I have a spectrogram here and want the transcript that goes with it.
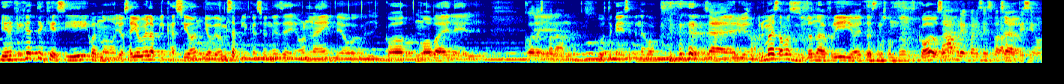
Y fíjate que sí, cuando yo, o sea, yo veo la aplicación, yo veo mis aplicaciones de online, veo el COD Mobile, el. Codes el- para- Justo que ese pendejo. o sea, primero estamos insultando a Free y ahorita estamos juntando COD, o sea. no, Free Fire sí es para o sea, putísimos.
